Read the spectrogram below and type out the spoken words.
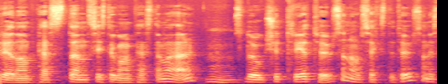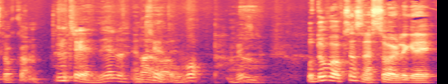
redan pesten, sista gången pesten var här. Mm. Så dog 23 000 av 60 000 i Stockholm. En tredjedel en bara tredjedel. Wop. Ja, och då var också en sån här sorglig grej.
